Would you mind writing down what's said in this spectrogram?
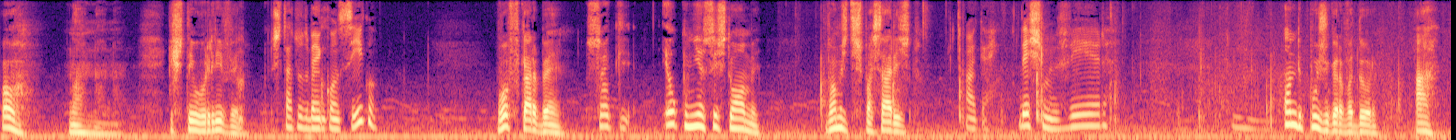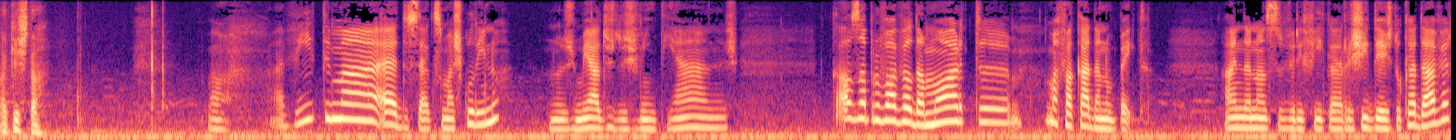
Oh, não, não, não. Isto é horrível. Está tudo bem consigo? Vou ficar bem. Só que eu conheço este homem. Vamos despachar isto. Ok, deixe-me ver. Onde pus o gravador? Ah, aqui está. Bom, a vítima é do sexo masculino, nos meados dos 20 anos. Causa provável da morte: uma facada no peito. Ainda não se verifica a rigidez do cadáver.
